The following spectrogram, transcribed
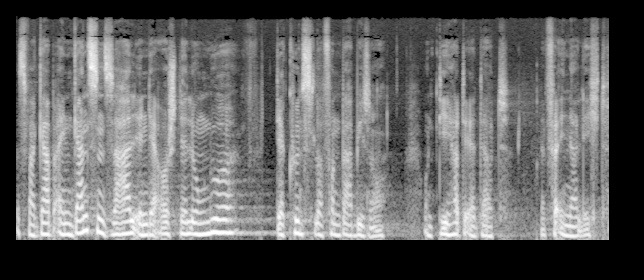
es war, gab einen ganzen Saal in der Ausstellung nur der Künstler von Barbizon. Und die hat er dort verinnerlicht.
